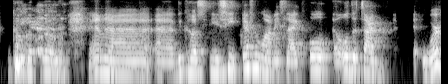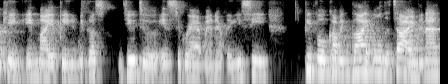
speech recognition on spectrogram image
go go go and uh, uh, because you see everyone is like all all the time working in my opinion because due to instagram and everything you see people coming by all the time and i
